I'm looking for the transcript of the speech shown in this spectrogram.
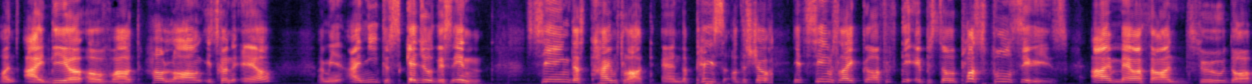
an idea about how long it's going to air. I mean, I need to schedule this in. Seeing the time slot and the pace of the show, it seems like a 50 episode plus full series. I marathon through the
